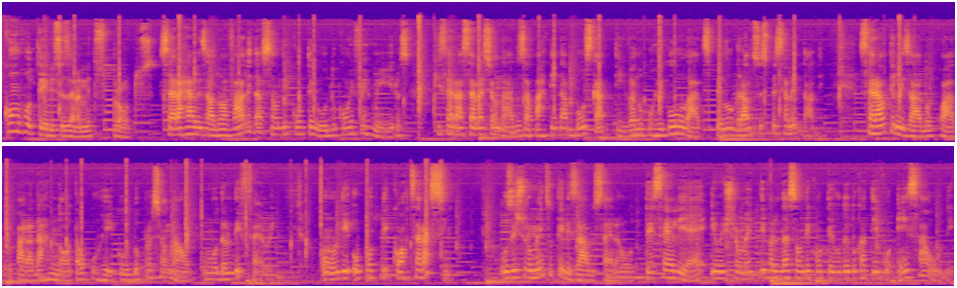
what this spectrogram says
Com o roteiro e seus elementos prontos, será realizada uma validação de conteúdo com enfermeiros, que será selecionados a partir da busca ativa no currículo Lattes pelo grau de sua especialidade será utilizado um quadro para dar nota ao currículo do profissional, o modelo de Ferry, onde o ponto de corte será 5. Os instrumentos utilizados serão o TCLE e o Instrumento de Validação de Conteúdo Educativo em Saúde,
